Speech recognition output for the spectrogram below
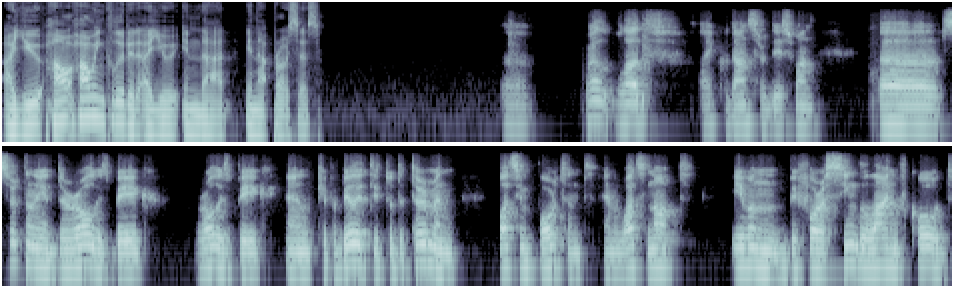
are you how how included are you in that in that process uh, well, Vlad, I could answer this one. Uh, certainly, the role is big. Role is big, and capability to determine what's important and what's not, even before a single line of code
